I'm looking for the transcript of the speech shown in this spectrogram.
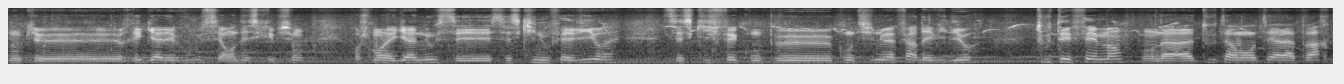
Donc euh, régalez-vous, c'est en description. Franchement les gars, nous, c'est ce qui nous fait vivre. C'est ce qui fait qu'on peut continuer à faire des vidéos. Tout est fait main, on a tout inventé à l'appart.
